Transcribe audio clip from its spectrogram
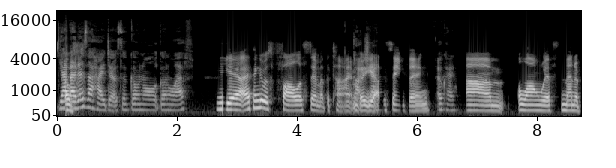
yeah, of- that is a high dose of gonal gonal F. Yeah, I think it was Follistim at the time, but yeah, the same thing. Okay. um, along with Mena-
